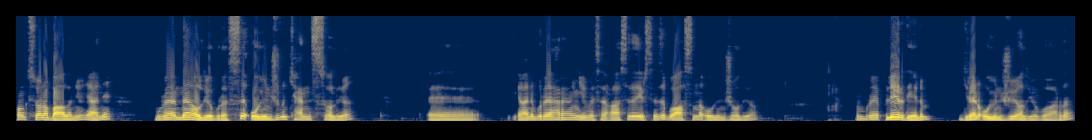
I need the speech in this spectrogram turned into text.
fonksiyona bağlanıyor. Yani buraya ne oluyor burası? Oyuncunun kendisi oluyor. Ee, yani buraya herhangi mesela AS'de girseniz bu aslında oyuncu oluyor. Şimdi buraya player diyelim. Giren oyuncuyu alıyor bu arada.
